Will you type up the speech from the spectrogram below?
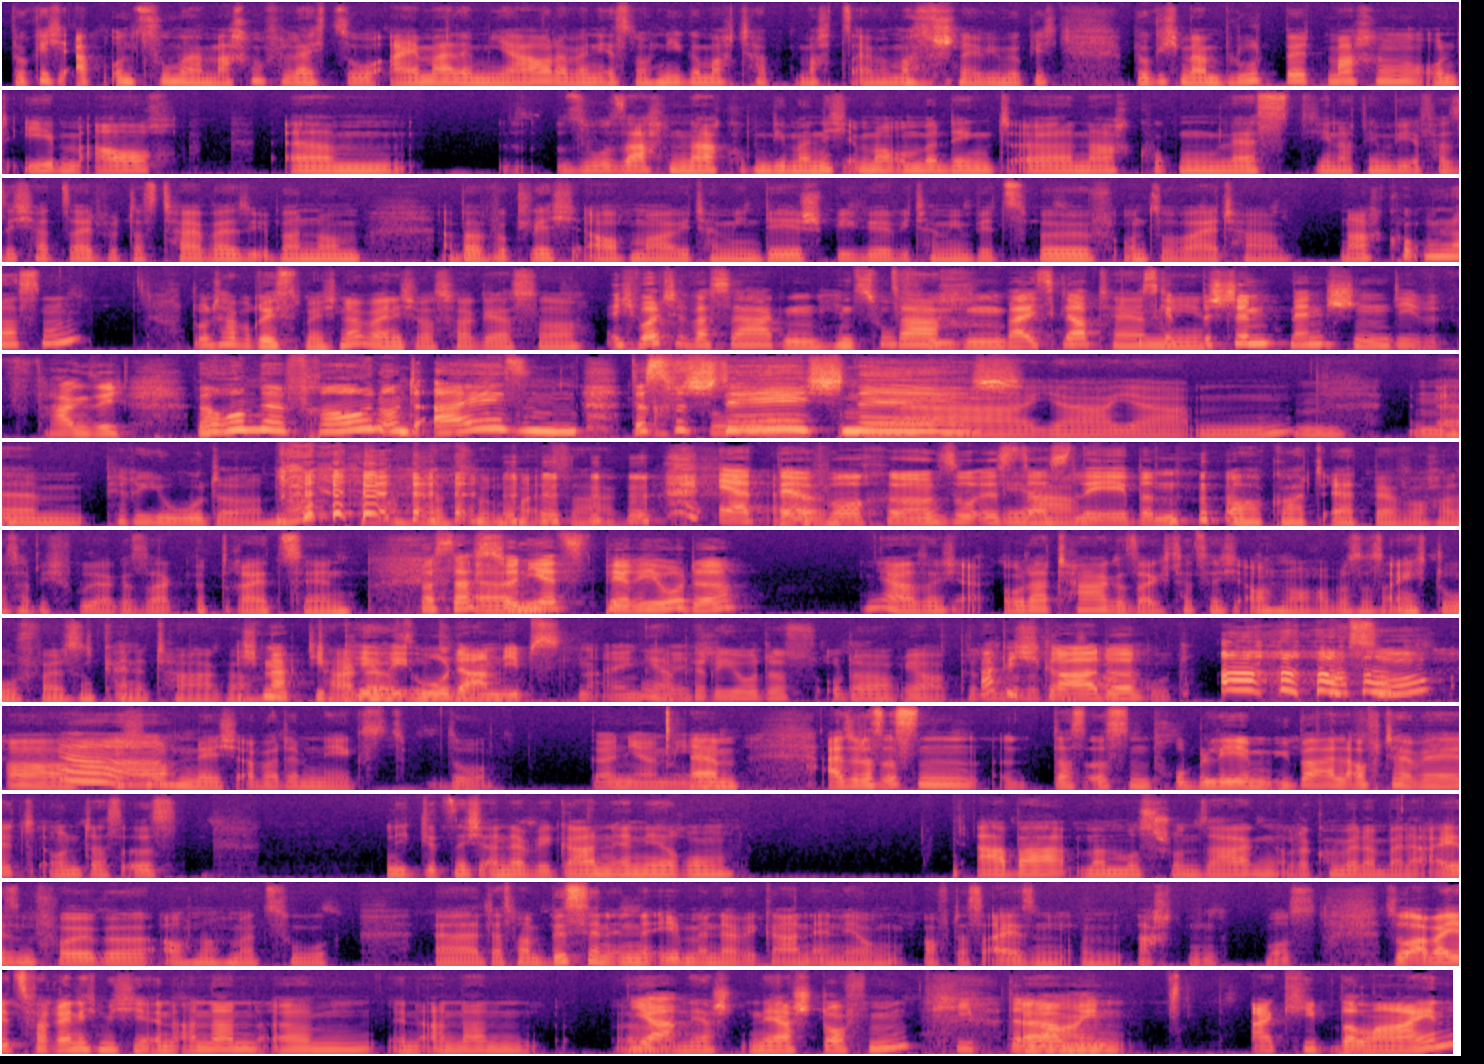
wirklich ab und zu mal machen, vielleicht so einmal im Jahr oder wenn ihr es noch nie gemacht habt, macht es einfach mal so schnell wie möglich, wirklich mal ein Blutbild machen und eben auch ähm, so Sachen nachgucken, die man nicht immer unbedingt äh, nachgucken lässt. Je nachdem, wie ihr versichert seid, wird das teilweise übernommen. Aber wirklich auch mal Vitamin D-Spiegel, Vitamin B12 und so weiter nachgucken lassen. Du unterbrichst mich, ne, wenn ich was vergesse. Ich wollte was sagen, hinzufügen, Sag, weil ich glaube, es gibt bestimmt Menschen, die fragen sich, warum denn Frauen und Eisen? Das verstehe so. ich nicht. Ja, ja, ja. Mhm. Mhm. Ähm, Periode, ne? Kann man mal sagen. Erdbeerwoche, ähm, so ist ja. das Leben. Oh Gott, Erdbeerwoche, das habe ich früher gesagt mit 13. Was sagst ähm, du denn jetzt? Periode? Ja, sag ich, oder Tage sage ich tatsächlich auch noch, aber das ist eigentlich doof, weil es sind keine Tage. Ich mag die Tage Periode am liebsten eigentlich. Ja, Periode oder ja, Periode. Hab ich gerade. Ach so? Oh, ja. Ich noch nicht, aber demnächst. So. Gönjamin. Ähm, also das ist ein, das ist ein Problem überall auf der Welt und das ist, liegt jetzt nicht an der veganen Ernährung. Aber man muss schon sagen, aber da kommen wir dann bei der Eisenfolge auch nochmal zu, äh, dass man ein bisschen in, eben in der veganen Ernährung auf das Eisen ähm, achten muss. So, aber jetzt verrenne ich mich hier in anderen, ähm, in anderen äh, ja. Nähr Nährstoffen. Keep the line. I keep the line.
